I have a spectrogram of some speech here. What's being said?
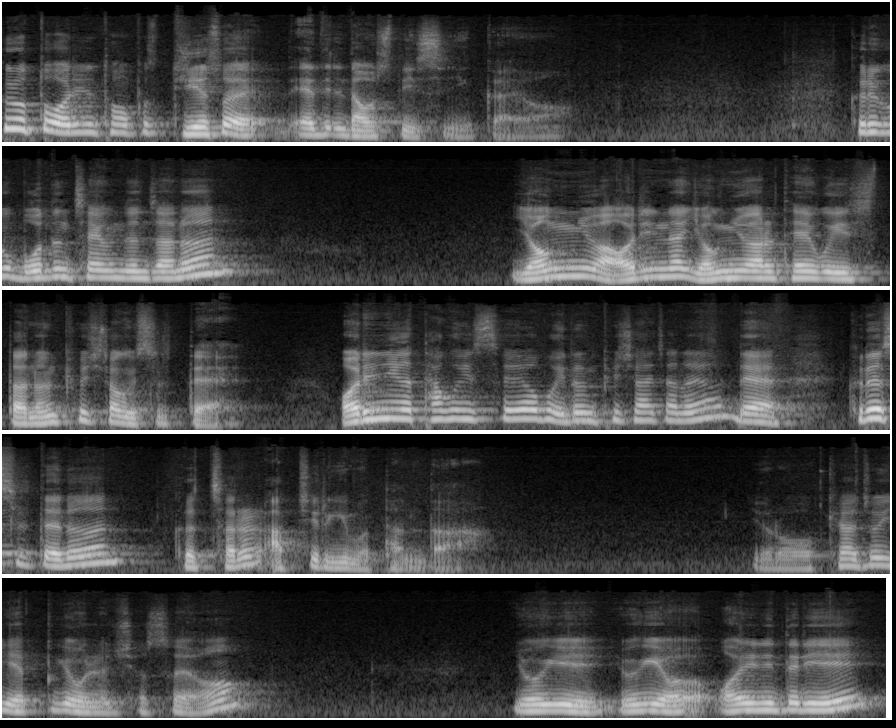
그리고 또 어린이 통학버스 뒤에서 애- 애들이 나올 수도 있으니까요. 그리고 모든 차의 운전자는 영유아, 어린이나 영유아를 태우고 있다는 표시라고 있을 때 어린이가 타고 있어요. 뭐 이런 표시 하잖아요. 네. 그랬을 때는 그 차를 앞지르기 못한다. 이렇게 아주 예쁘게 올려주셨어요. 여기, 여기 어- 어린이들이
